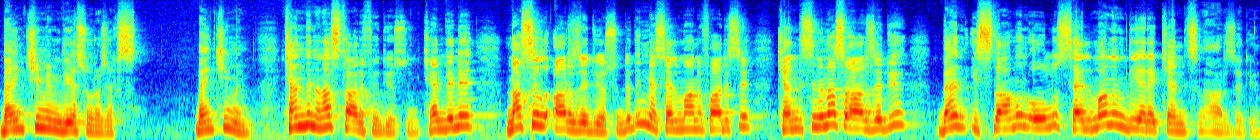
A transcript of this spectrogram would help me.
Ben kimim diye soracaksın. Ben kimim? Kendini nasıl tarif ediyorsun? Kendini nasıl arz ediyorsun? Dedim ya Selman-ı Farisi kendisini nasıl arz ediyor? Ben İslam'ın oğlu Selman'ım diyerek kendisini arz ediyor.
